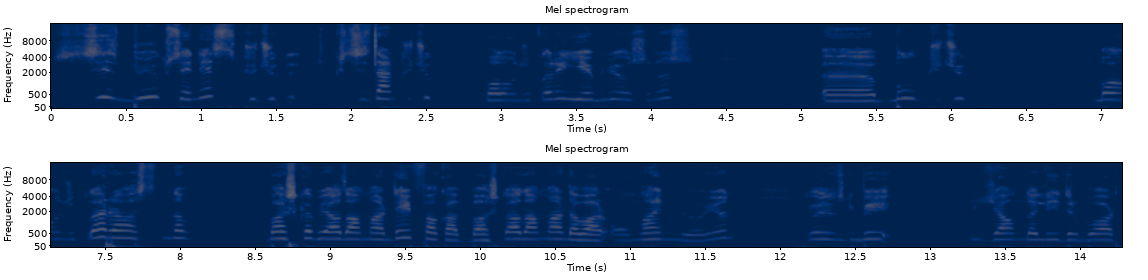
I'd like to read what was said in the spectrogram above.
Siz büyükseniz küçük sizden küçük baloncukları yiyebiliyorsunuz. Ee, bu küçük baloncuklar aslında başka bir adamlar değil fakat başka adamlar da var online bir oyun. Gördüğünüz gibi Yanda leaderboard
